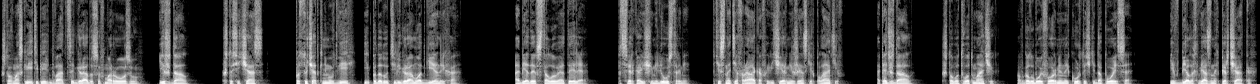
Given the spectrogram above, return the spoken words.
что в Москве теперь 20 градусов морозу, и ждал, что сейчас постучат к нему в дверь и подадут телеграмму от Генриха. Обедая в столовой отеля, под сверкающими люстрами, в тесноте фраков и вечерних женских платьев, опять ждал, что вот-вот мальчик в голубой форменной курточке до пояса и в белых вязаных перчатках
